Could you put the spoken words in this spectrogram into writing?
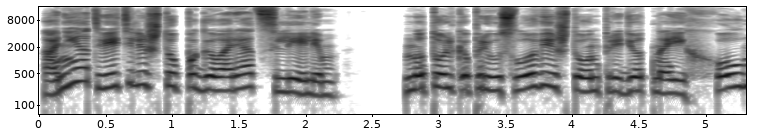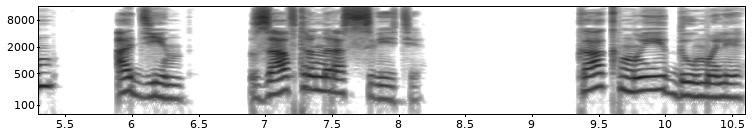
Они ответили, что поговорят с Лелем, но только при условии, что он придет на их холм один, завтра на рассвете». «Как мы и думали»,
